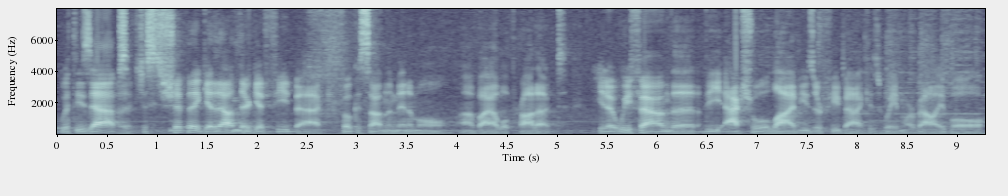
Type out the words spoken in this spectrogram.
with these apps, just ship it, get it out there, get feedback, focus on the minimal uh, viable product. You know, we found that the actual live user feedback is way more valuable,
